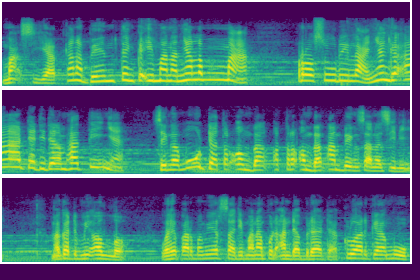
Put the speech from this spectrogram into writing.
maksiat? Karena benteng keimanannya lemah. Rasulillahnya nggak ada di dalam hatinya. Sehingga mudah terombang terombang ambing sana sini. Maka demi Allah, wahai para pemirsa di mana pun anda berada, keluargamu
